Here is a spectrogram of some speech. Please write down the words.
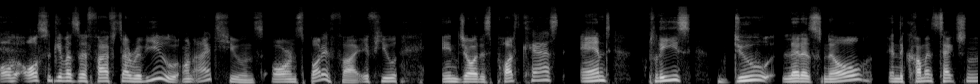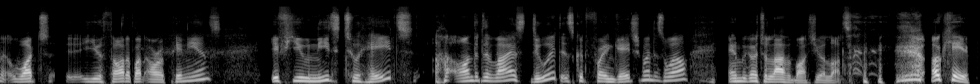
also give us a five star review on iTunes or on Spotify if you enjoy this podcast. And please do let us know in the comment section what uh, you thought about our opinions. If you need to hate on the device, do it. It's good for engagement as well. And we're going to laugh about you a lot. okay.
